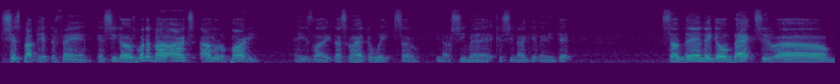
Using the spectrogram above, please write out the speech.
"Shit's about to hit the fan," and she goes, "What about our our little party?" And he's like, "That's gonna have to wait." So you know, she mad because she's not getting any dick. So then they go back to um,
